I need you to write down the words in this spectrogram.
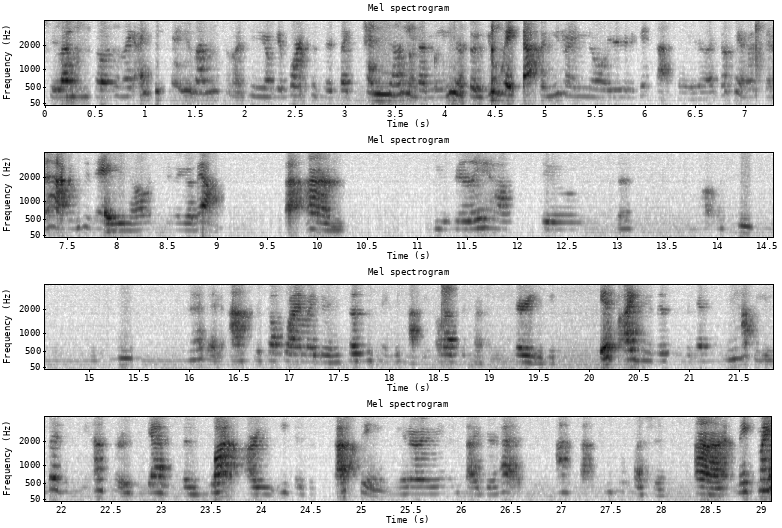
she loves me so much. I'm like, I think that you love me so much and you don't get bored because there's like 10 million of me here. So you wake up and you don't even know what you're going to get that day. You're like, okay, what's going to happen today? You know, what's going to go down. But um, you really have to just not and ask yourself, why am I doing this? Does this make me happy? Oh, that's the question. It's very easy. If I do this, is it going to make me happy? If the answer is yes, then what are you even discussing? You know what I mean? Inside your head. Ask that simple question. Uh, make my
